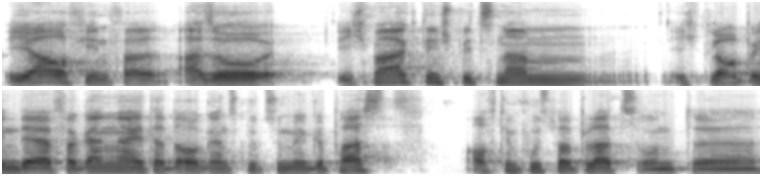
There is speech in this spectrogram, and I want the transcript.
Ja, auf jeden Fall. Also ich mag den Spitznamen. Ich glaube, in der Vergangenheit hat er auch ganz gut zu mir gepasst auf dem Fußballplatz und äh,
